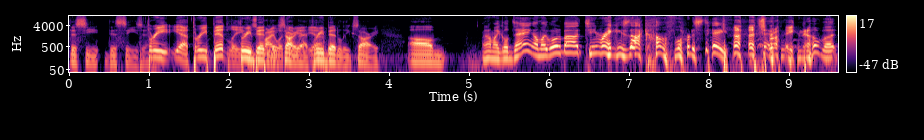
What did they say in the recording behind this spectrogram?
this se- this season. Three, yeah, three bid league. Three bid league. Sorry, yeah, yeah, three bid league. Sorry. Um, and I'm like, well, dang. I'm like, what about TeamRankings.com, Florida State? that's right. you know, but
